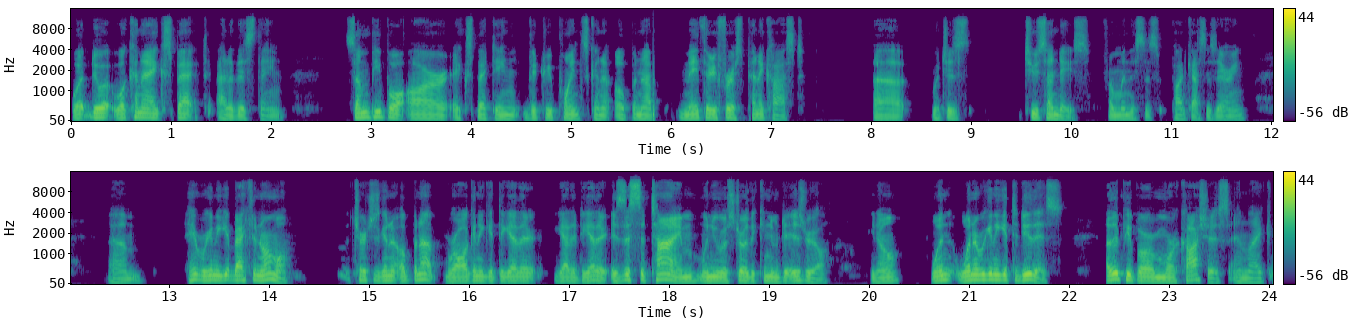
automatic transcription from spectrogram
What do what can I expect out of this thing? Some people are expecting Victory Point's going to open up May 31st, Pentecost, uh, which is two Sundays from when this is, podcast is airing. Um, hey, we're going to get back to normal. The church is going to open up. We're all going to get together, gather together. Is this the time when you restore the kingdom to Israel? You know, when when are we going to get to do this? Other people are more cautious and like,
